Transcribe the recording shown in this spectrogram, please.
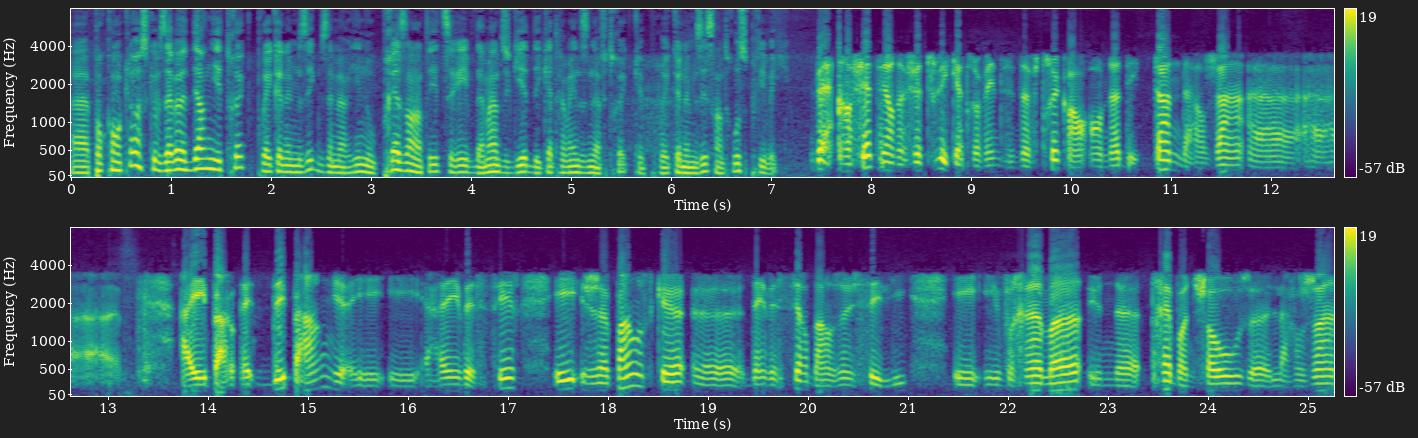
Euh, pour conclure, est-ce que vous avez un dernier truc pour économiser que vous aimeriez nous présenter, tiré évidemment du guide des 99 trucs pour économiser sans trop se priver? Ben, en fait, si on a fait tous les 99 trucs, on, a des tonnes d'argent à, à, à d'épargne et, et, à investir. Et je pense que euh, d'investir dans un CELI est, vraiment une très bonne chose. L'argent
